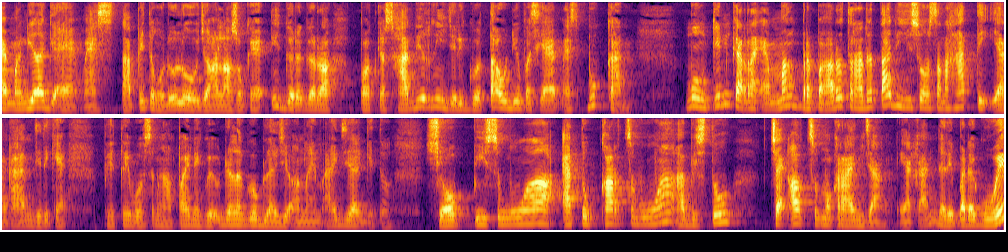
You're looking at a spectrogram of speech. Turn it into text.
emang dia lagi AMS. Tapi tunggu dulu, jangan langsung kayak, ih gara-gara podcast hadir nih, jadi gue tahu dia pasti AMS. Bukan. Mungkin karena emang berpengaruh terhadap tadi suasana hati ya kan. Jadi kayak bete bosen ngapain ya gue udahlah gue belajar online aja gitu. Shopee semua, add to cart semua, abis itu check out semua keranjang ya kan. Daripada gue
